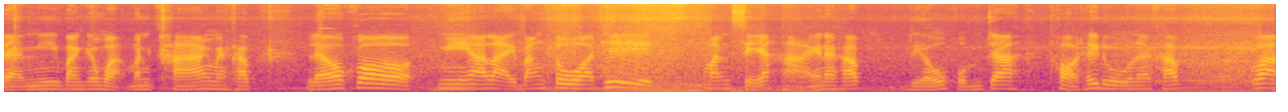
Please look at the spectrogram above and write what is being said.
แต่มีบางจังหวะมันค้างนะครับ แล้วก็มีอะไรบางตัวที่มันเสียหายนะครับ เดี๋ยวผมจะถอดให้ดูนะครับ ว่า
